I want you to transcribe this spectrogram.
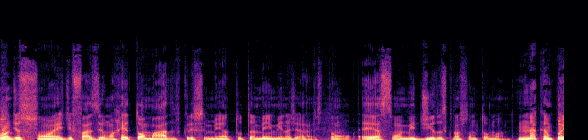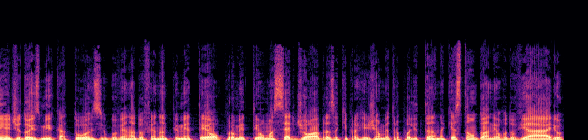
condições de fazer uma retomada do crescimento também em Minas Gerais. Então, essas são as medidas que nós estamos tomando. Na campanha de 2014, o governador Fernando Pimentel prometeu uma série de obras aqui para a região metropolitana. Questão do anel rodoviário,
